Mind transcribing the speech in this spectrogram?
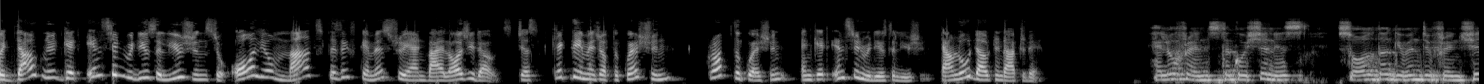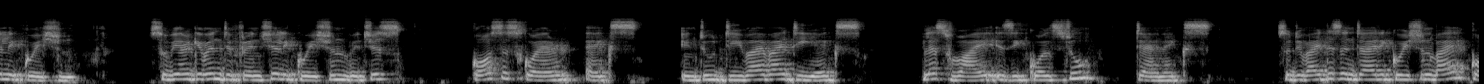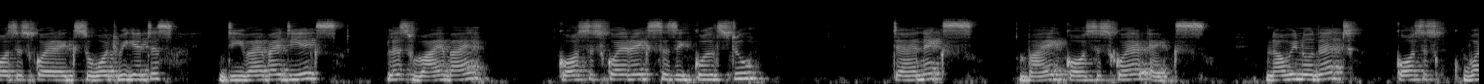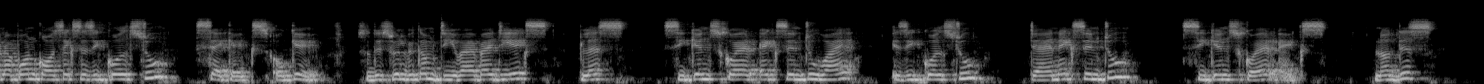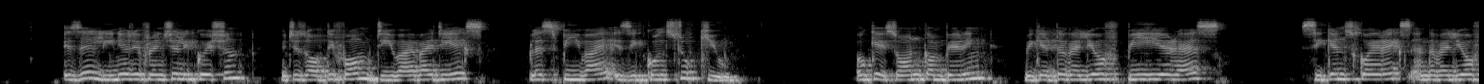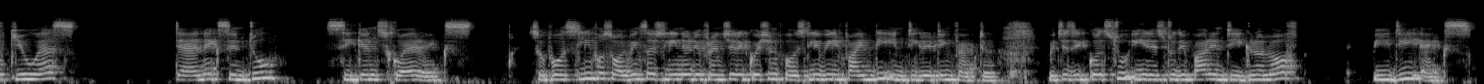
With Doubtnut, get instant video solutions to all your maths, physics, chemistry, and biology doubts. Just click the image of the question, crop the question, and get instant video solution. Download Doubtnut app today. Hello friends, the question is solve the given differential equation. So we are given differential equation which is cos square x into dy by dx plus y is equals to tan x. So divide this entire equation by cos square x. So what we get is dy by dx plus y by cos square x is equals to tan x by cos square x. Now we know that cos 1 upon cos x is equals to sec x. Okay. So this will become dy by dx plus secant square x into y is equals to tan x into secant square x. Now this is a linear differential equation which is of the form dy by dx plus py is equals to q. Okay, so on comparing we get the value of p here as secant square x and the value of q as tan x into secant square x. So firstly for solving such linear differential equation firstly we'll find the integrating factor which is equals to e raised to the power integral of p dx.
